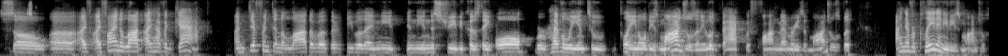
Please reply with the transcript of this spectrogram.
So uh, I, I find a lot. I have a gap. I'm different than a lot of other people that I meet in the industry because they all were heavily into playing all these modules, and they look back with fond memories of modules. But I never played any of these modules.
